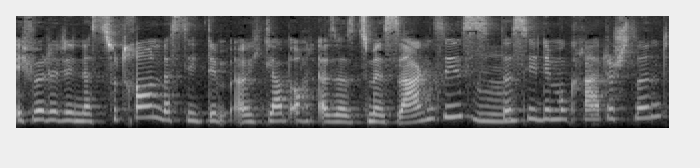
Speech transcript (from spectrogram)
ich würde denen das zutrauen, dass die, ich glaube auch, also zumindest sagen sie es, mhm. dass sie demokratisch sind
